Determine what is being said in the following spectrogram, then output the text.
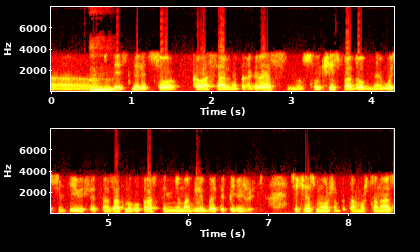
э, угу. здесь налицо колоссальный прогресс. Ну, случись подобное 8-9 лет назад, мы бы просто не могли бы это пережить. Сейчас можем, потому что у нас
